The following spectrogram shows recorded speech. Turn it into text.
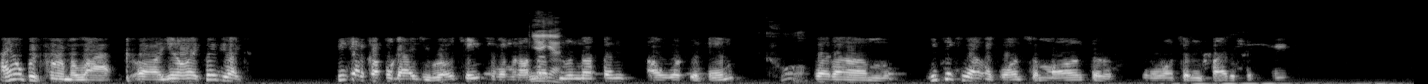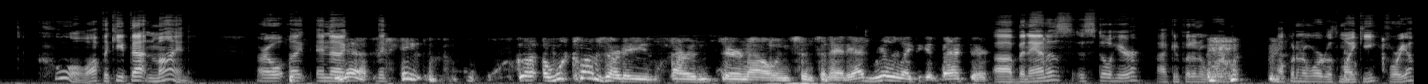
I opened for him a lot. Uh, you know, like maybe like he's got a couple guys he rotates, and then when I'm Yeah, not yeah. doing nothing, I'll work with him. Cool. But um, he takes me out like once a month or you know once every five or six weeks. Cool. We'll have to keep that in mind. All right. Well, like, and uh, yeah. then- Hey, uh, what clubs are they are there now in Cincinnati? I'd really like to get back there. uh, bananas is still here. I can put in a word. I'll put in a word with Mikey for you.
